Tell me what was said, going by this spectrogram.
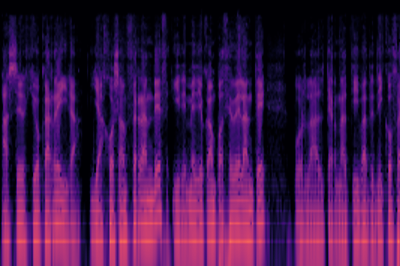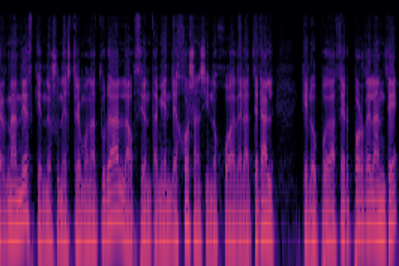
a Sergio Carreira y a Josan Fernández y de medio campo hacia adelante pues la alternativa de Nico Fernández, que no es un extremo natural, la opción también de Josan si no juega de lateral, que lo puede hacer por delante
